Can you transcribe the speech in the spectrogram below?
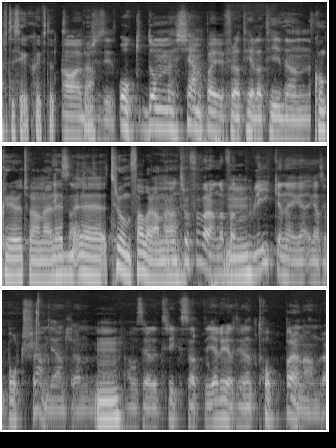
efter sekelskiftet. Ja, precis. Och de kämpar ju för att hela tiden Konkurrera ut varandra, Exakt. eller eh, trumfa varandra. Ja, de truffar varandra för Mm. att publiken är ga- ganska bortskämd egentligen med Mm. avancerade tricks. Så att det gäller hela tiden att toppa den andra.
